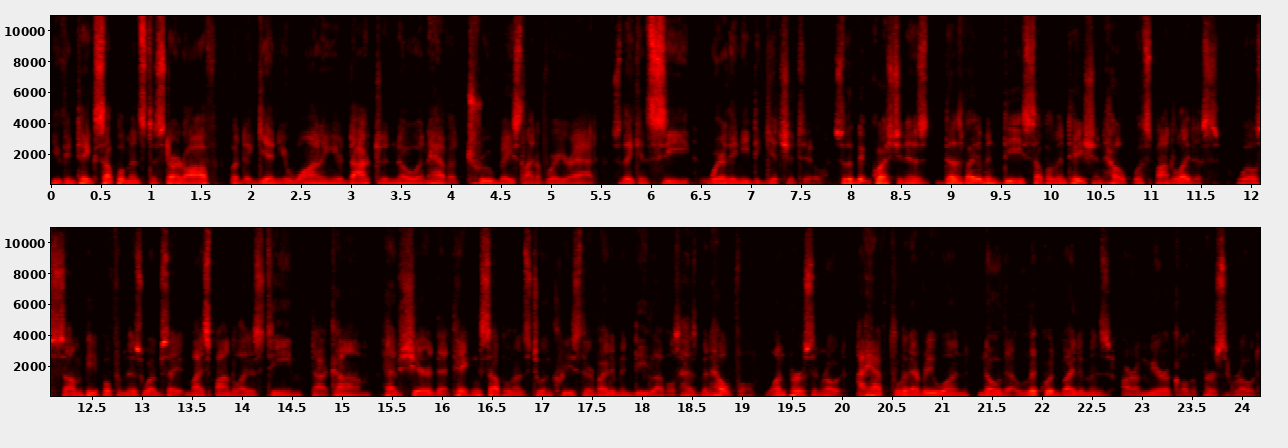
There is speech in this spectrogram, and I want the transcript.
You can take supplements to start off, but again, you're wanting your doctor to know and have a true baseline of where you're at so they can see where they need to get you to. So, the big question is Does vitamin D supplementation help with spondylitis? Well, some people from this website, myspondylitisteam.com, have shared that taking supplements to increase their vitamin D levels has been helpful. One person wrote, I have to let everyone know that liquid vitamins are a miracle, the person wrote.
